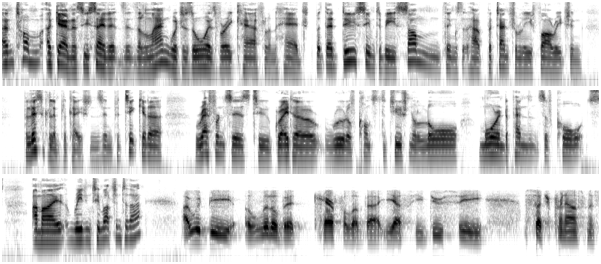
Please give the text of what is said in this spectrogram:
And Tom, again, as you say, that the, the, language is always very careful and hedged, but there do seem to be some things that have potentially far-reaching political implications. In particular, references to greater rule of constitutional law, more independence of courts. Am I reading too much into that? I would be a little bit careful of that. Yes, you do see such pronouncements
